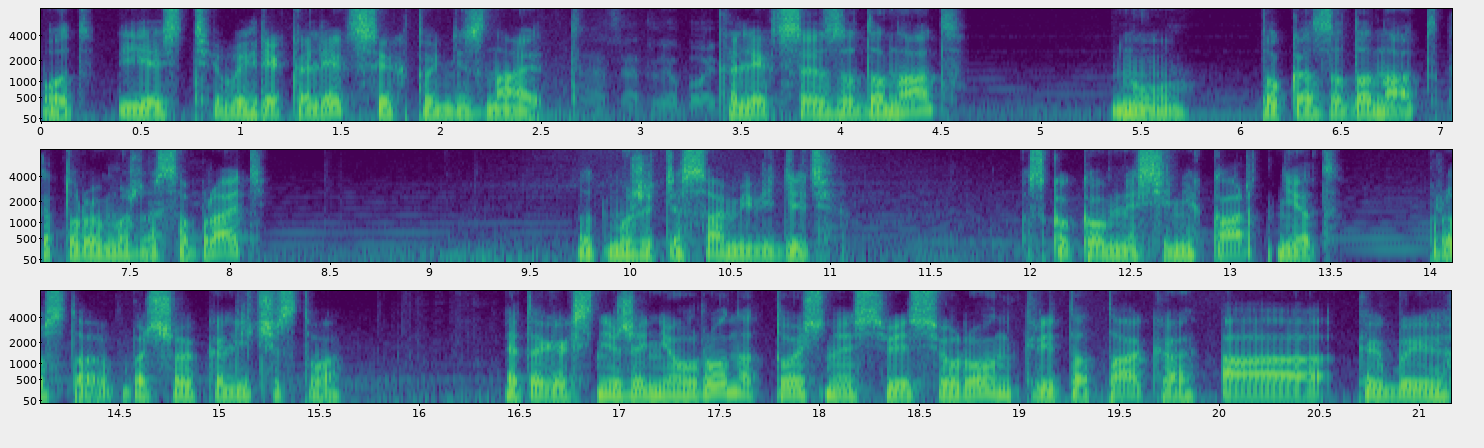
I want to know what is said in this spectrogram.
Вот есть в игре коллекции, кто не знает. Коллекция за донат. Ну, только за донат, которую можно собрать. Вот можете сами видеть, сколько у меня синих карт нет. Просто большое количество. Это как снижение урона, точность, весь урон, крит атака. А как бы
